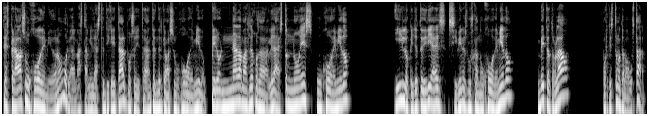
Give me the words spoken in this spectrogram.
Te esperabas un juego de miedo, ¿no? Porque además también la estética y tal, pues oye, te da a entender que va a ser un juego de miedo, pero nada más lejos de la realidad. Esto no es un juego de miedo. Y lo que yo te diría es, si vienes buscando un juego de miedo, vete a otro lado, porque esto no te va a gustar.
